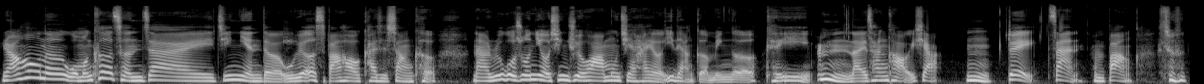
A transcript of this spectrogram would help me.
然后呢，我们课程在今年的五月二十八号开始上课。那如果说你有兴趣的话，目前还有一两个名额可以嗯来参考一下。嗯，对，赞，很棒，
